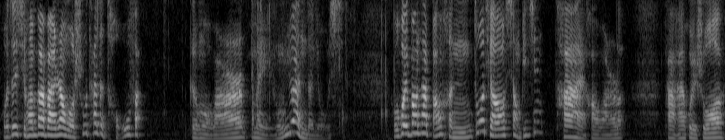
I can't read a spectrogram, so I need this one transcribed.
嗯。我最喜欢爸爸让我梳他的头发，跟我玩美容院的游戏。我会帮他绑很多条橡皮筋，太好玩了。他还会说：“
